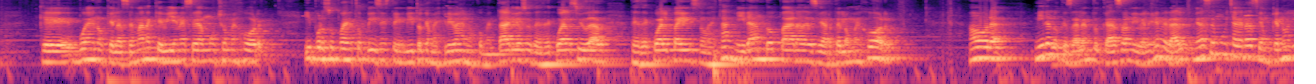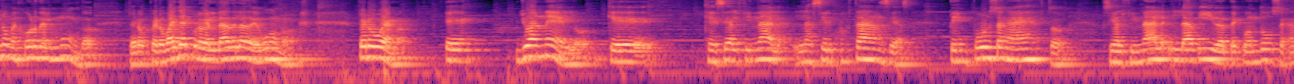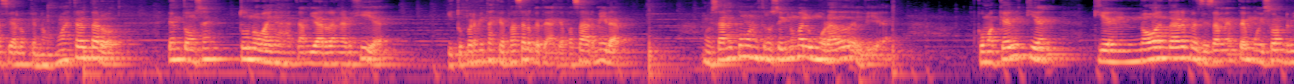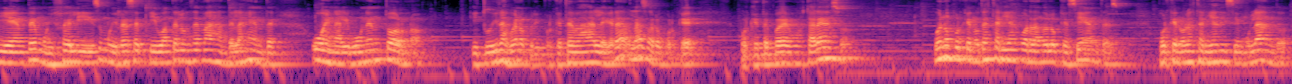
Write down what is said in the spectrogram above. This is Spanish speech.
que bueno, que la semana que viene sea mucho mejor y por supuesto, Pisces, te invito a que me escribas en los comentarios desde cuál ciudad, desde cuál país nos estás mirando para desearte lo mejor. Ahora, mira lo que sale en tu caso a nivel general. Me hace mucha gracia, aunque no es lo mejor del mundo. Pero, pero vaya crueldad la de uno. Pero bueno, eh, yo anhelo que, que si al final las circunstancias te impulsan a esto, si al final la vida te conduce hacia lo que nos muestra el tarot, entonces tú no vayas a cambiar la energía y tú permitas que pase lo que tenga que pasar. Mira, nos sale como nuestro signo malhumorado del día, como aquel quien, quien no va a andar precisamente muy sonriente, muy feliz, muy receptivo ante los demás, ante la gente o en algún entorno. Y tú dirás, bueno, pero ¿y por qué te vas a alegrar, Lázaro? ¿Por qué, ¿Por qué te puede gustar eso? Bueno, porque no te estarías guardando lo que sientes, porque no lo estarías disimulando,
